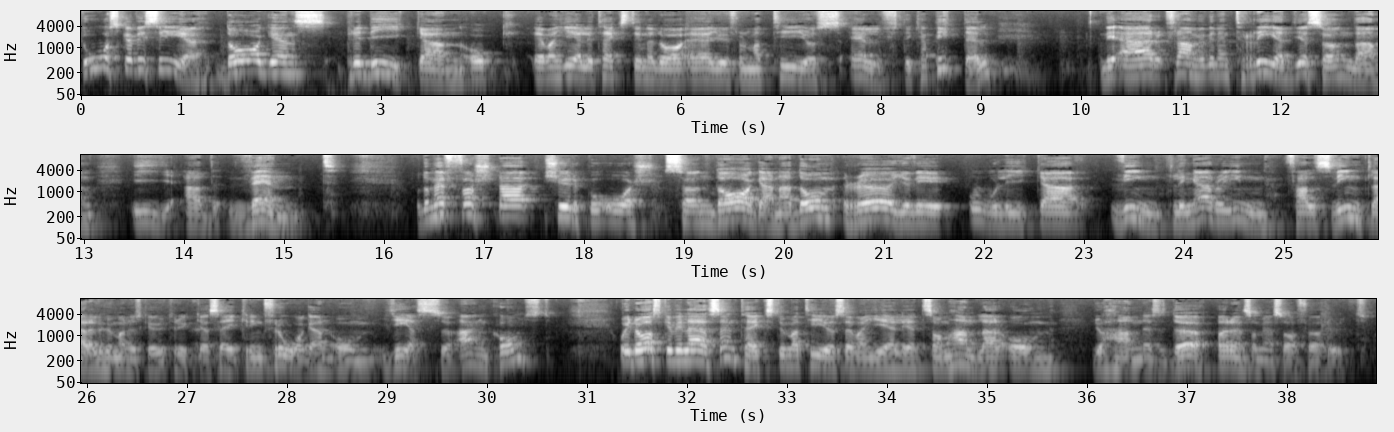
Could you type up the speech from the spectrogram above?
Då ska vi se dagens predikan och evangelietexten idag är ju från Matteus 11 kapitel. Vi är framme vid den tredje söndagen i advent. Och de här första kyrkoårssöndagarna, de rör ju vid olika vinklingar och infallsvinklar, eller hur man nu ska uttrycka sig, kring frågan om Jesu ankomst. Och idag ska vi läsa en text ur Matteusevangeliet som handlar om Johannes döparen, som jag sa förut.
